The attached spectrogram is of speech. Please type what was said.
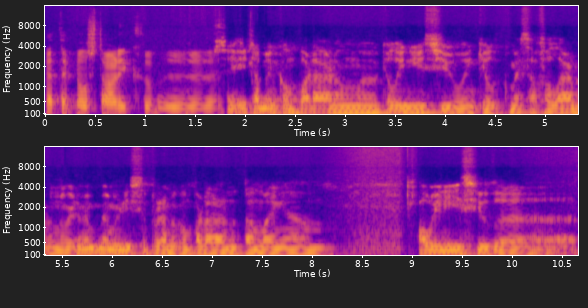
até pelo histórico. eh, Sim, e também compararam aquele início em que ele começa a falar, Bruno mesmo no início do programa, compararam também hum, ao início da.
